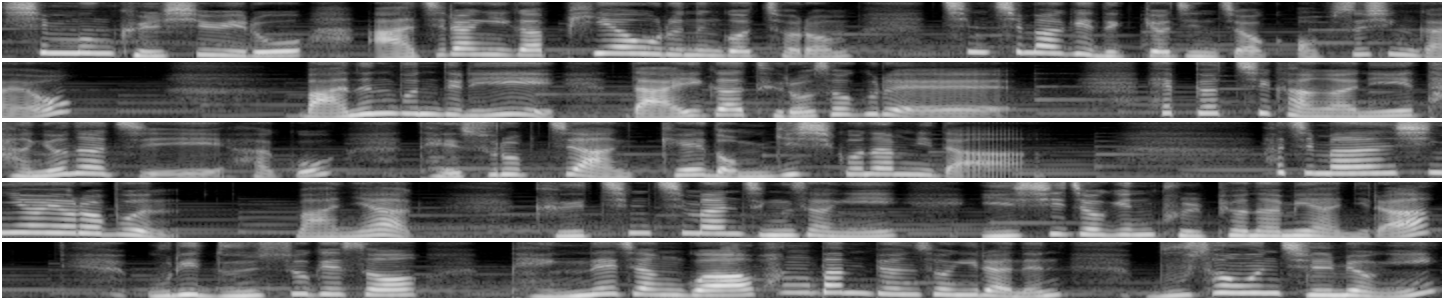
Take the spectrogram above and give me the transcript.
신문 글씨 위로 아지랑이가 피어오르는 것처럼 침침하게 느껴진 적 없으신가요? 많은 분들이 나이가 들어서 그래. 햇볕이 강하니 당연하지 하고 대수롭지 않게 넘기시곤 합니다. 하지만 시니어 여러분, 만약 그 침침한 증상이 일시적인 불편함이 아니라 우리 눈 속에서 백내장과 황반변성이라는 무서운 질병이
